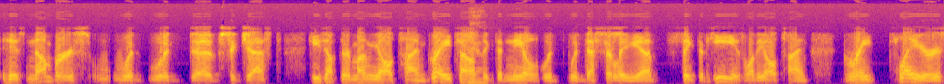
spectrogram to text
his numbers would would uh, suggest he's up there among the all-time greats. I don't Yeah. think that Neil would would necessarily uh, think that he is one of the all-time great players.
